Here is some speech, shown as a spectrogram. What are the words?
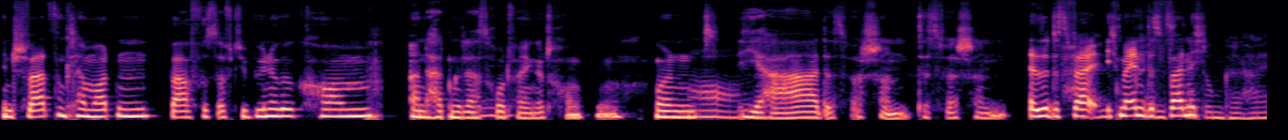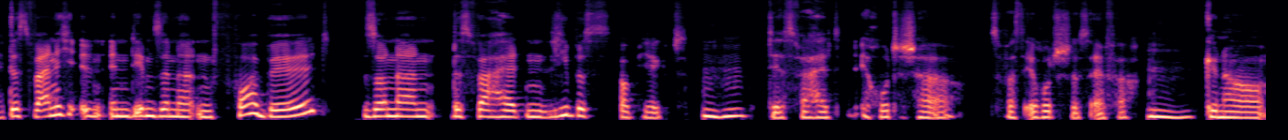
in schwarzen Klamotten barfuß auf die Bühne gekommen und hat ein Glas mhm. Rotwein getrunken. Und oh. ja, das war schon, das war schon, also das war, ich meine, das war nicht, das war nicht in, in dem Sinne ein Vorbild, sondern das war halt ein Liebesobjekt. Mhm. Das war halt erotischer, sowas Erotisches einfach. Mhm. Genau.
